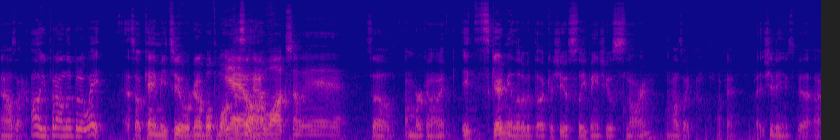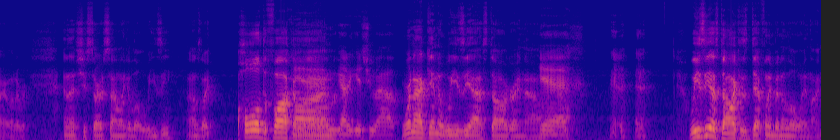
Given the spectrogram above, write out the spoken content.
and I was like, "Oh, you put on a little bit of weight. That's okay. Me too. We're gonna both walk yeah, this we're off." gonna walk some. Yeah, So I'm working on it. It scared me a little bit though because she was sleeping and she was snoring, and I was like, "Oh, okay, she didn't used to do that. All right, whatever. And then she started sounding like a little wheezy, and I was like, hold the fuck yeah. on. We gotta get you out. We're not getting a wheezy ass dog right now. Yeah, Wheezy ass dog has definitely been a Lil Wayne line.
